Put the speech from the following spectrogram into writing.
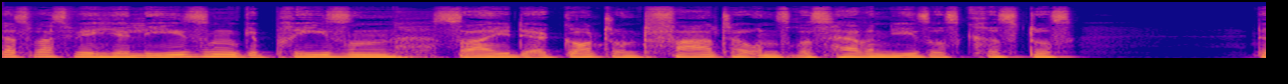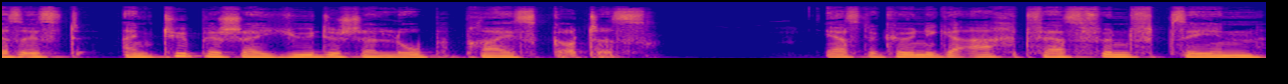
Das, was wir hier lesen, gepriesen sei der Gott und Vater unseres Herrn Jesus Christus, das ist ein typischer jüdischer Lobpreis Gottes. 1. Könige 8, Vers 15,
